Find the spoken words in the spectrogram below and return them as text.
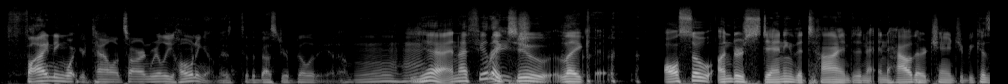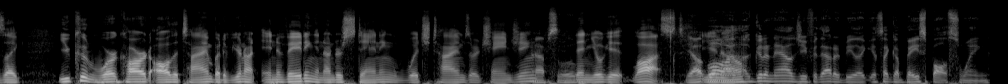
finding what your talents are, and really honing them is to the best of your ability, you know? Mm-hmm. Yeah, and I feel like too, like also understanding the times and, and how they're changing because like you could work hard all the time, but if you're not innovating and understanding which times are changing, Absolutely. then you'll get lost. Yep. You well, know? a good analogy for that would be like it's like a baseball swing.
